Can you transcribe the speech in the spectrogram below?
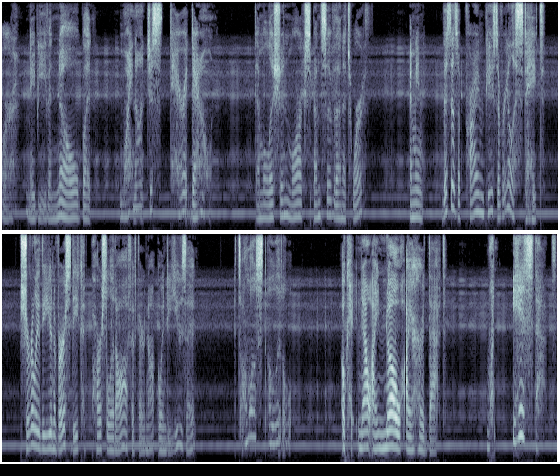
or maybe even know, but why not just tear it down? Demolition more expensive than it's worth? I mean, this is a prime piece of real estate. Surely the university could parcel it off if they're not going to use it. It's almost a little. Okay, now I know I heard that. What is that?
